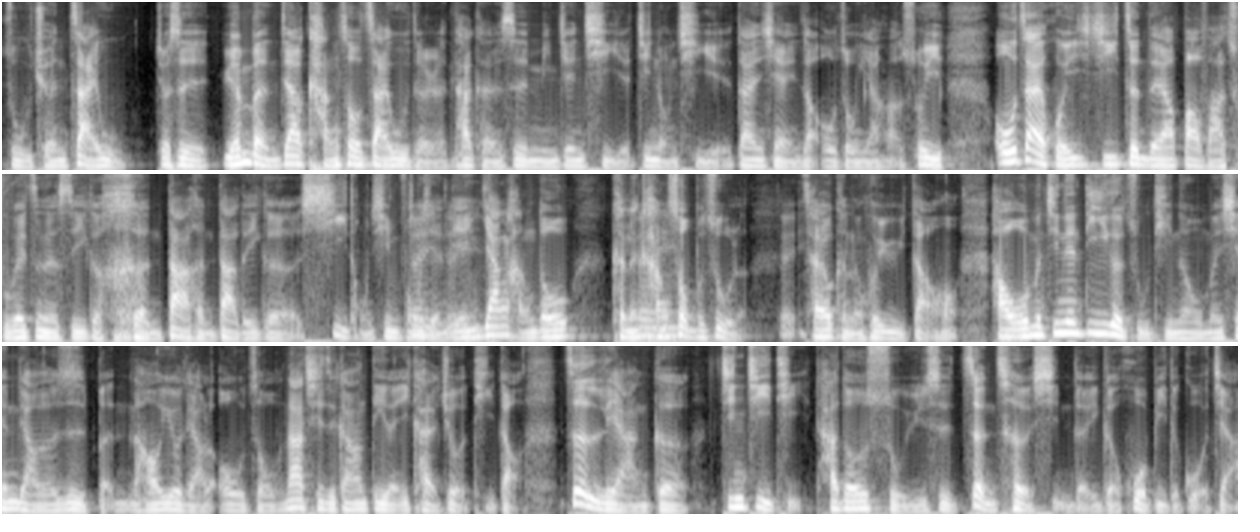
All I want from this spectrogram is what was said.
主权债务就是原本要扛受债务的人，他可能是民间企业、金融企业，但是现在你知道欧洲央行，所以欧债回击真的要爆发，除非真的是一个很大很大的一个系统性风险，连央行都可能扛受不住了，对，才有可能会遇到。哦，好，我们今天第一个主题呢，我们先聊了日本，然后又聊了欧洲。那其实刚刚第一人一开始就有提到这两个。经济体它都属于是政策型的一个货币的国家。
